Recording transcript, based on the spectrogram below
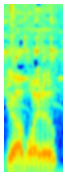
Good job, White Oak.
